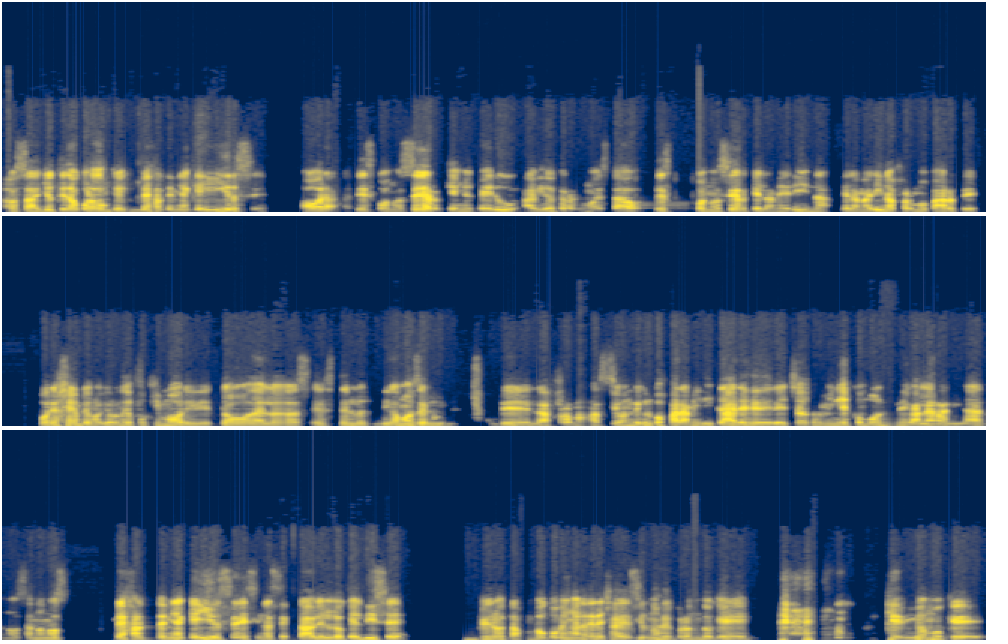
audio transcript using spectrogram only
o sea, yo estoy de acuerdo con que Béjar tenía que irse. Ahora, desconocer que en el Perú ha habido terrorismo de Estado, desconocer que la Marina, que la Marina formó parte, por ejemplo, en el gobierno de Fujimori, de todas las, este, digamos, de la formación de grupos paramilitares de derecha, también es como negar la realidad, ¿no? O sea, no nos, Béjar tenía que irse, es inaceptable lo que él dice, pero tampoco venga a la derecha a decirnos de pronto que, que digamos que,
